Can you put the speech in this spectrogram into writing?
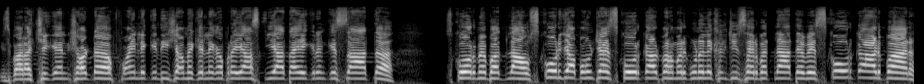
इस बार अच्छी गेंद शॉट फाइनल की दिशा में खेलने का प्रयास किया था एक रन के साथ। स्कोर में बदलाव स्कोर जा पहुँचा स्कोर कार्ड पर हमारे गुण लेखक जी सर बतलाते हुए स्कोर कार्ड पर।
